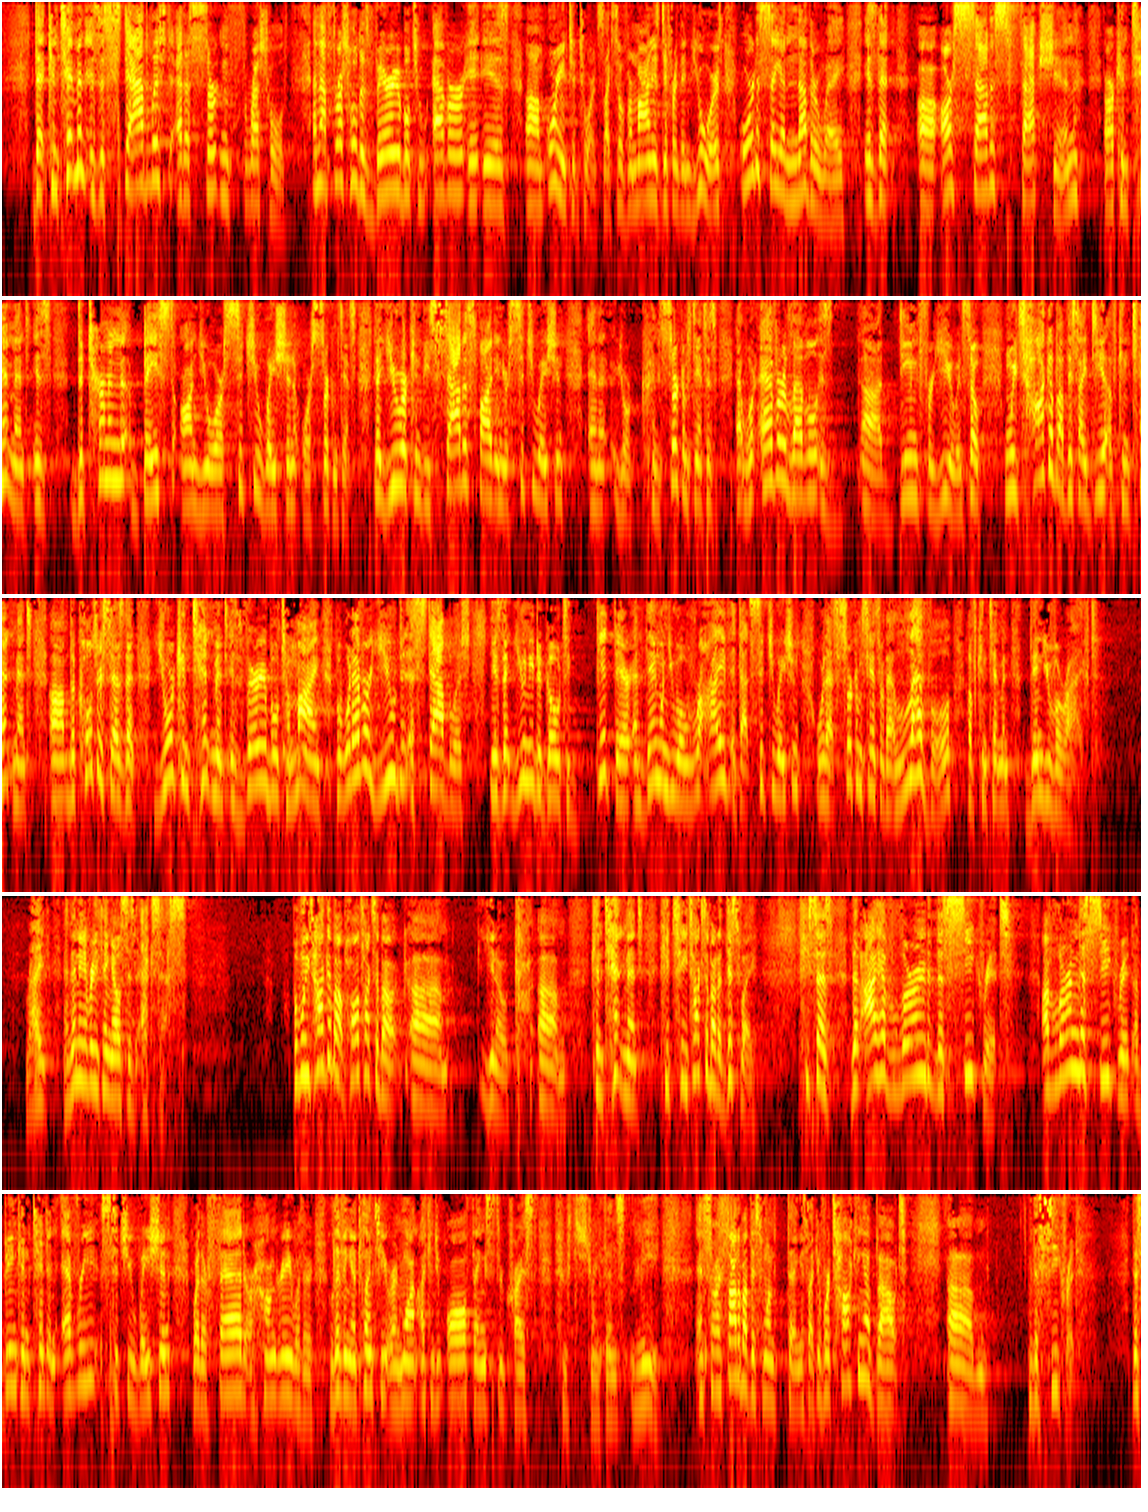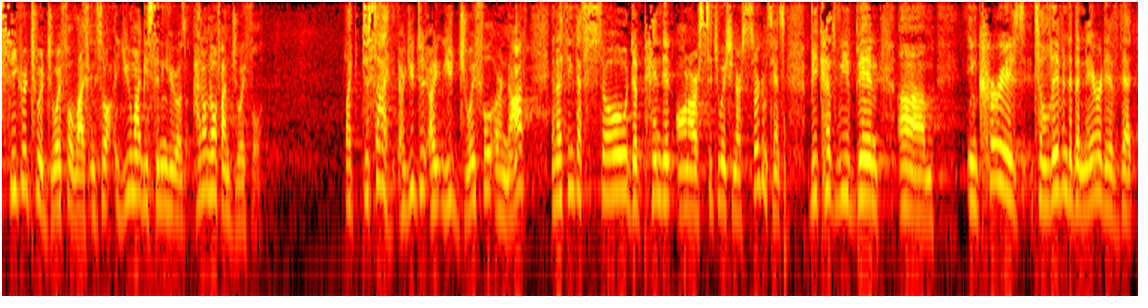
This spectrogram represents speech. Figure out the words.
that contentment is established at a certain threshold. And that threshold is variable to whoever it is um, oriented towards. Like, so for mine is different than yours. Or to say another way is that uh, our satisfaction, our contentment is determined based on your situation or circumstance. That you can be satisfied in your situation and uh, your circumstances at whatever level is uh, deemed for you. And so when we talk about this idea of contentment, um, the culture says that your contentment is variable to mine, but whatever you establish is that you need to go to get there, and then when you arrive at that situation or that circumstance or that level of contentment, then you've arrived. Right? And then everything else is excess. But when we talk about, Paul talks about, um, you know, um, contentment, he, he talks about it this way. He says that I have learned the secret. I've learned the secret of being content in every situation, whether fed or hungry, whether living in plenty or in want. I can do all things through Christ who strengthens me. And so I thought about this one thing. It's like if we're talking about um, the secret, the secret to a joyful life. And so you might be sitting here goes, I don't know if I'm joyful. Like decide, are you, are you joyful or not? And I think that's so dependent on our situation, our circumstance, because we've been um, encouraged to live into the narrative that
